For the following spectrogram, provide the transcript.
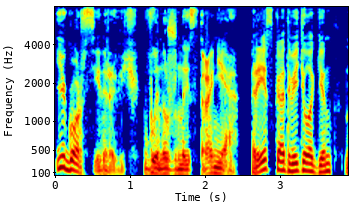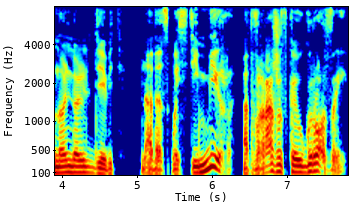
«Егор Сидорович, вы нужны стране!» – резко ответил агент 009. «Надо спасти мир от вражеской угрозы!»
